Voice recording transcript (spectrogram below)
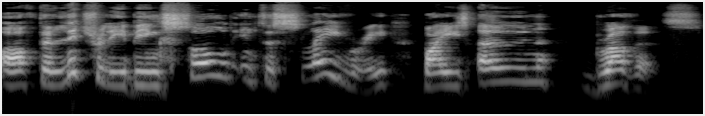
after literally being sold into slavery by his own brothers.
